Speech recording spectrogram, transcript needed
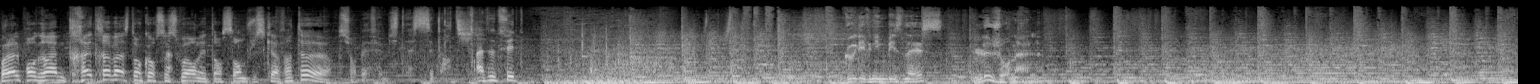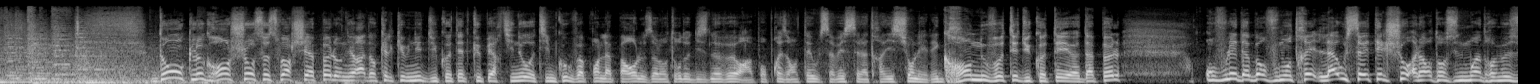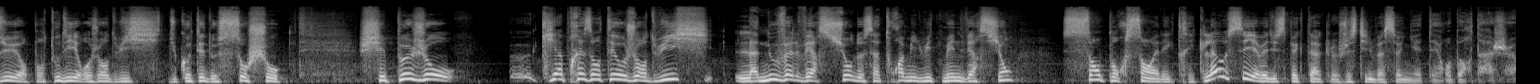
Voilà le programme très très vaste encore ce soir. On est ensemble jusqu'à 20h sur BFM Business. C'est parti. À tout de suite. Good evening business, le journal. Donc le grand show ce soir chez Apple, on ira dans quelques minutes du côté de Cupertino. Tim Cook va prendre la parole aux alentours de 19h pour présenter, vous savez, c'est la tradition, les, grandes nouveautés du côté euh, d'Apple. On voulait d'abord vous montrer là où ça a été le show. Alors dans une moindre mesure, pour tout dire aujourd'hui, du côté de Sochaux, chez Peugeot, euh, qui a présenté aujourd'hui la nouvelle version de sa 3008, mais une version 100% électrique. Là aussi, il y avait du spectacle. Justine Vassogne était reportage.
